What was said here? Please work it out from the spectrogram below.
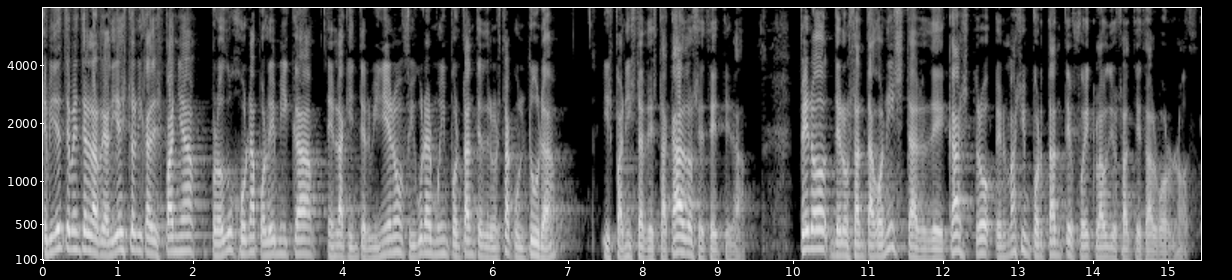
Evidentemente, la realidad histórica de España produjo una polémica en la que intervinieron figuras muy importantes de nuestra cultura, hispanistas destacados, etc. Pero de los antagonistas de Castro, el más importante fue Claudio Sánchez Albornoz.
